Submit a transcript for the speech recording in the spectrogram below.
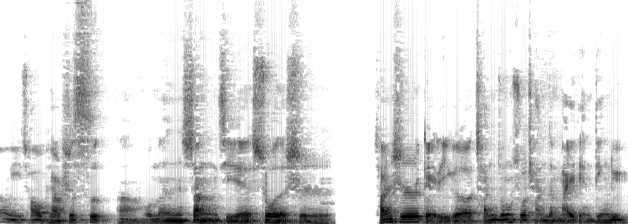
创意炒股票十四啊，我们上节说的是禅师给了一个禅中说禅的买点定律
